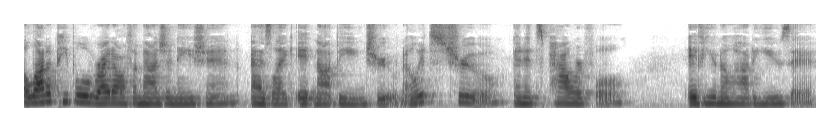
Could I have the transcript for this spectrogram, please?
a lot of people write off imagination as like it not being true. No, it's true and it's powerful if you know how to use it.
